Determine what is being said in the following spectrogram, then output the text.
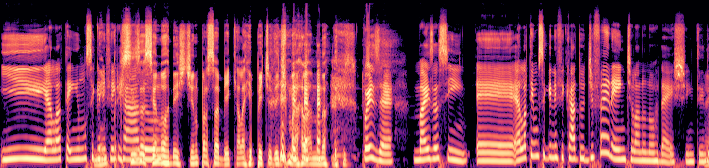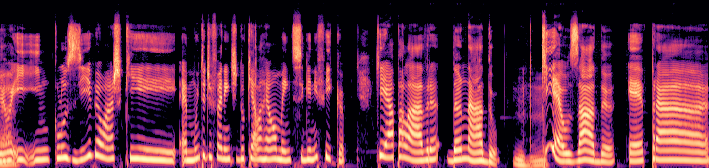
E ela tem um Nem significado. precisa ser nordestino pra saber que ela é repetida demais lá no Nordeste. Pois é. Mas assim, é, ela tem um significado diferente lá no Nordeste, entendeu? É. E, inclusive, eu acho que é muito diferente do que ela realmente significa. Que é a palavra danado. Uhum. Que é usada é pra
